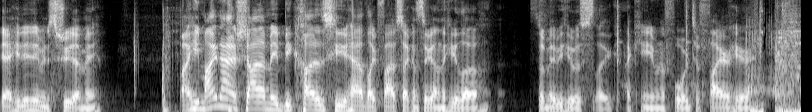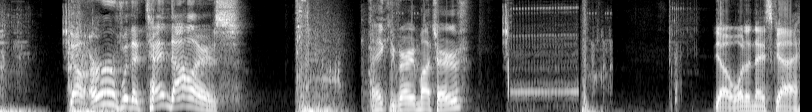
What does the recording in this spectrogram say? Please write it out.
Yeah, he didn't even shoot at me. Uh, he might not have shot at me because he had like five seconds to get on the helo. So maybe he was like, I can't even afford to fire here. Yo, Irv with a $10. Thank you very much, Irv. Yo, what a nice guy.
